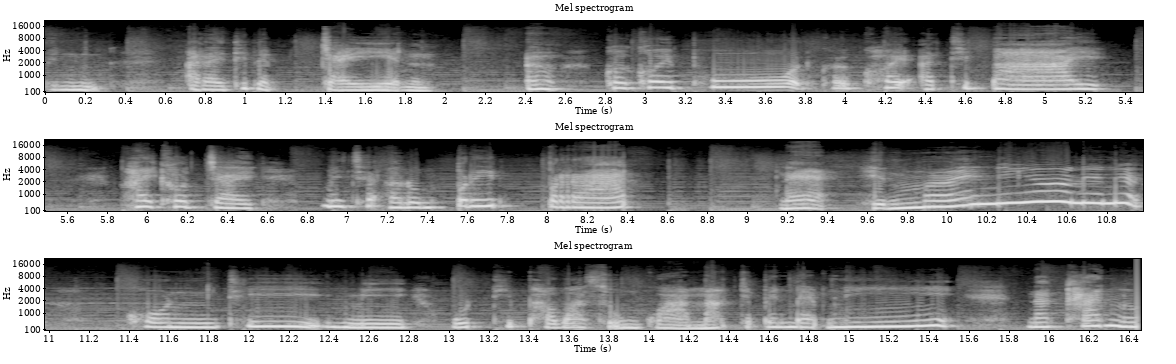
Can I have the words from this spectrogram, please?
เป็นอะไรที่แบบใจเย็นเออค่อยๆพูด ค่อยๆอธิบาย ให้เข้าใจไม่ใช่อารมณ์ปริดปราดแน่เห็นไหมเนี่ยเนี่ยเนี่ยคนที่มีวุฒิภาวะสูงกว่ามักจะเป็นแบบนี้นะคะหนู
